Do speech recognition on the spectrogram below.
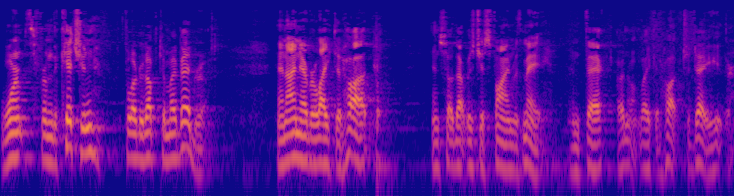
warmth from the kitchen floated up to my bedroom. And I never liked it hot, and so that was just fine with me. In fact, I don't like it hot today either.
